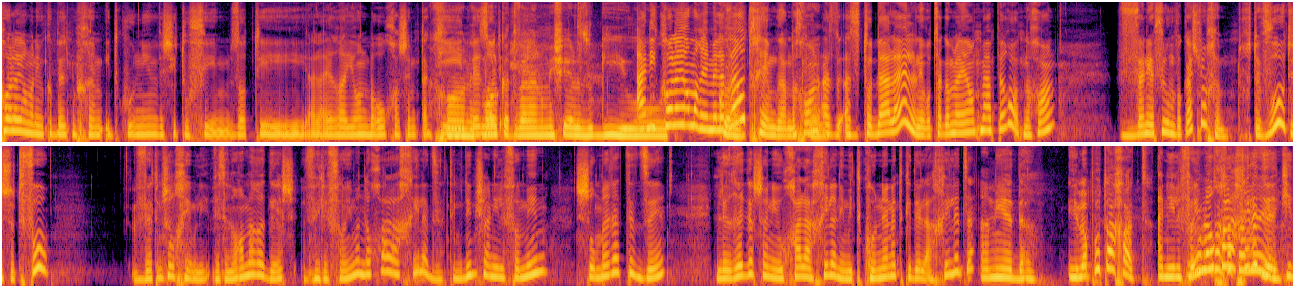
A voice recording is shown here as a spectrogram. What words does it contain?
כל היום אני מקבלת מכם עדכונים ושיתופים. זאתי על ההיריון, ברוך השם, תקין. נכון, אתמול וזאת... כתבה לנו מישהי על זוגיות. אני כל היום הרי מלווה כל- אתכם גם, נכון? כן. אז, אז תודה לאל, אני רוצה גם ליהנות מהפירות, נכון? ואני אפילו מבקשת מכם, תכתבו, תשתפו. ואתם שולחים לי, וזה נורא מרגש, ולפעמים אני לא יכולה להכיל את זה. אתם יודעים שאני לפעמים שומרת את זה לרגע שאני אוכל להכיל, אני מתכוננת כדי להכיל את זה. אני אדע. היא לא פותחת. אני לפעמים לא לא יכולה להכיל את זה. כי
